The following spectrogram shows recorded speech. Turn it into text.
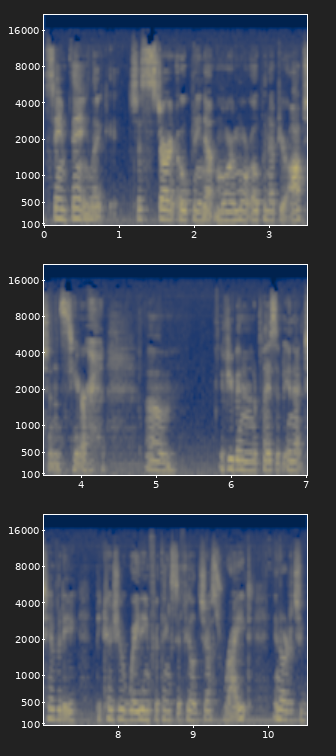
same thing. Like, just start opening up more and more. Open up your options here. um, if you've been in a place of inactivity because you're waiting for things to feel just right in order to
